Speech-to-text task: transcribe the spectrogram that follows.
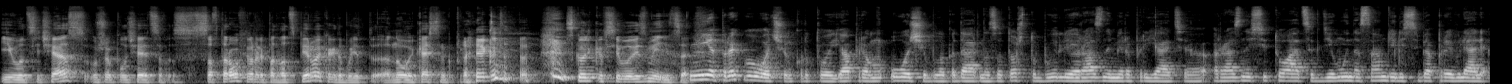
И вот сейчас, уже получается, со 2 февраля по 21, когда будет э, новый кастинг проекта, сколько всего изменится. Нет, проект был очень крутой. Я прям очень благодарна за то, что были разные мероприятия, разные ситуации, где мы на самом деле себя проявляли.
